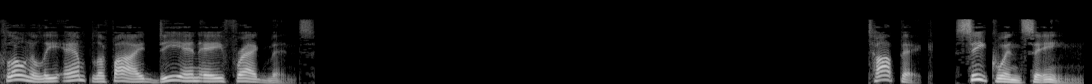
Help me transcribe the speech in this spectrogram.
clonally amplified DNA fragments. Topic: Sequencing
